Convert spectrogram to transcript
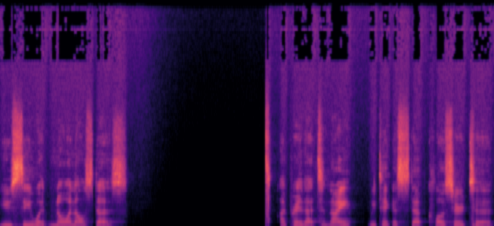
you see what no one else does. I pray that tonight we take a step closer to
